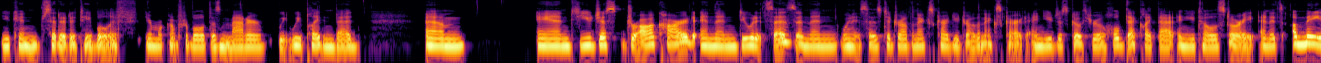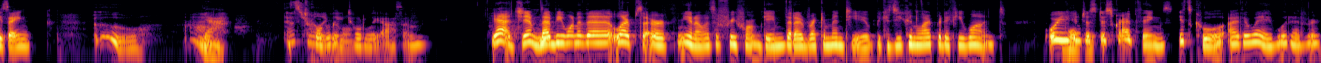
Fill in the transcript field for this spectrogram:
You can sit at a table if you're more comfortable. It doesn't matter. We, we played in bed. Um, and you just draw a card and then do what it says. And then when it says to draw the next card, you draw the next card. And you just go through a whole deck like that and you tell a story. And it's amazing. Ooh, Yeah. that's It's really totally, cool. totally awesome. Yeah, Jim, that'd be one of the LARPs, or, you know, it's a freeform game that I'd recommend to you because you can LARP it if you want. Or you Well- can just describe things. It's cool either way, whatever.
